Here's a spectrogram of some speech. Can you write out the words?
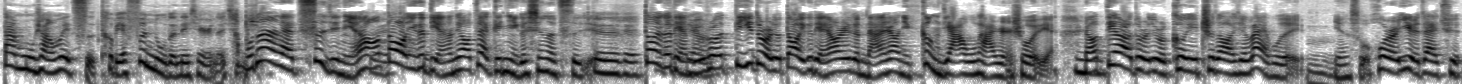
弹幕上为此特别愤怒的那些人的情绪，不断的在刺激你，然后到一个点上就要再给你一个新的刺激。对对对，到一个点，比如说第一对就到一个点，让这个男让你更加无法忍受一点，然后第二对就是刻意制造一些外部的因素，或者一直在去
